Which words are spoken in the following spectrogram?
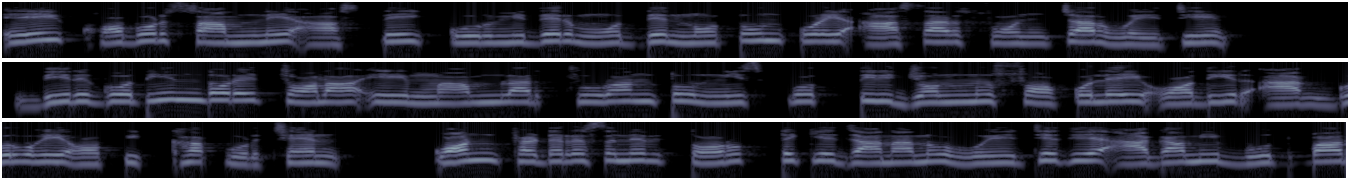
এই খবর সামনে আসতেই কর্মীদের মধ্যে নতুন করে আসার সঞ্চার হয়েছে। দীর্ঘদিন ধরে চলা এই মামলার চূড়ান্ত নিষ্পত্তির জন্য সকলেই অধীর আগ্রহে অপেক্ষা করছেন। কনফেডারেশনের তরফ থেকে জানানো হয়েছে যে আগামী বুধবার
